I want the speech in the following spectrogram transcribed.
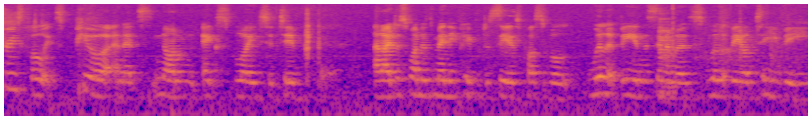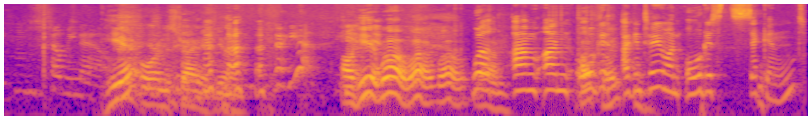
truthful, it's pure, and it's non-exploitative. And I just want as many people to see as possible. Will it be in the cinemas? Will it be on TV? Tell me now. Here or in Australia? you know? no, here. Oh, here. Well, well, well. Well, um, um, on. August, I can tell you on August second,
